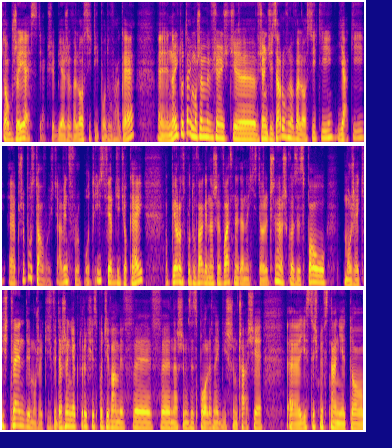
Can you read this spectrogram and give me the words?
dobrze jest, jak się bierze velocity pod uwagę. E, no i tutaj możemy wziąć, e, wziąć zarówno velocity, jak i e, przepustowość, a więc throughput i stwierdzić, OK, biorąc pod uwagę nasze własne dane historyczne naszego zespołu, może jakieś trendy, może jakieś wydarzenia, których się spodziewamy w, w naszym zespole w najbliższym czasie, jesteśmy w stanie to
